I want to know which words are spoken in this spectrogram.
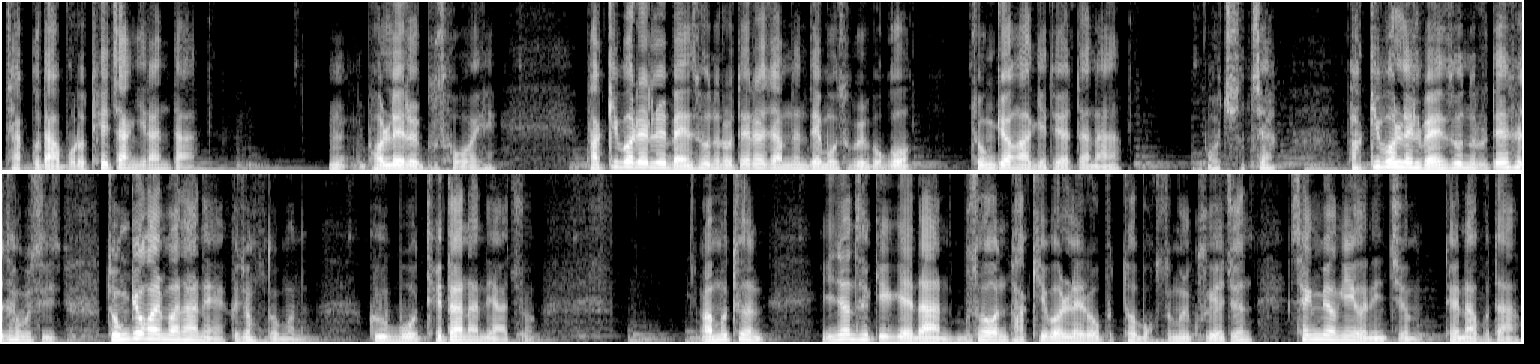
자꾸 나보러 대장이란다. 음, 벌레를 무서워해. 바퀴벌레를 맨손으로 때려잡는 내 모습을 보고 존경하게 되었다나. 어 진짜? 바퀴벌레를 맨손으로 때려잡을 수 있... 존경할 만하네 그 정도면. 그 뭐 대단하네 아주. 아무튼 이 녀석에게 난 무서운 바퀴벌레로부터 목숨을 구해준 생명의 은인쯤 되나 보다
